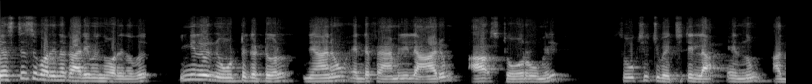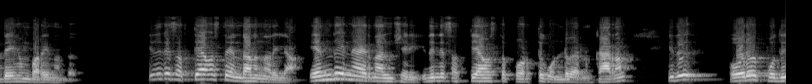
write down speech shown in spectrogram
ജസ്റ്റിസ് പറയുന്ന കാര്യം എന്ന് പറയുന്നത് ഇങ്ങനെ ഒരു നോട്ട് കെട്ടുകൾ ഞാനോ എന്റെ ഫാമിലിയിൽ ആരും ആ സ്റ്റോർ റൂമിൽ സൂക്ഷിച്ചു വെച്ചിട്ടില്ല എന്നും അദ്ദേഹം പറയുന്നുണ്ട്. ഇതിന്റെ സത്യാവസ്ഥ എന്താണെന്ന് അറിയില്ല. എന്ത് തന്നെ ആയിരുന്നാലും ശരി ഇതിന്റെ സത്യാവസ്ഥ പുറത്ത് കൊണ്ടുവരണം. കാരണം ഇത് ഓരോ പൊതു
